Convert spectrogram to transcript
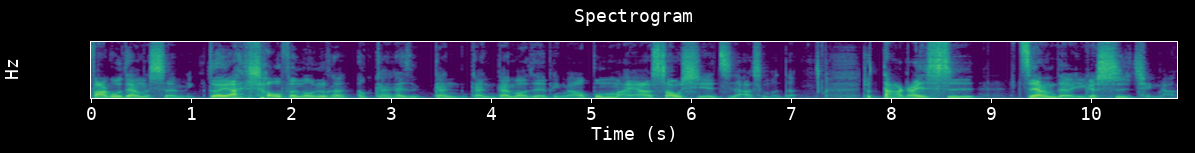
发过这样的声明，对啊，小粉红就看哦，干开始干干干爆这些品牌，然后不买啊，烧鞋子啊什么的，就大概是这样的一个事情啦。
